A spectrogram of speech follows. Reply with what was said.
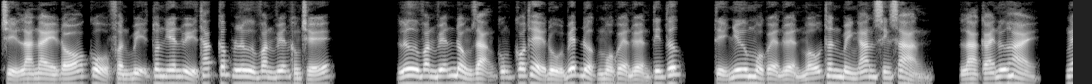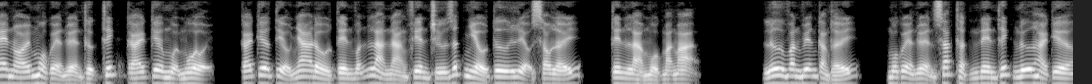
chỉ là này đó cổ phần bị Tuân Yên ủy thác cấp Lư Văn Viễn khống chế. Lư Văn Viễn đồng dạng cũng có thể đủ biết được một quyển luyện tin tức, tỉ như một quyển luyện mẫu thân bình an sinh sản, là cái nữ hài, nghe nói một quyển luyện thực thích cái kia muội muội, cái kia tiểu nha đầu tên vẫn là nàng phiên chứ rất nhiều tư liệu sau lấy, tên là một mạn mạn. Lư Văn Viễn cảm thấy, một quyển luyện xác thật nên thích nữ hài kia,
